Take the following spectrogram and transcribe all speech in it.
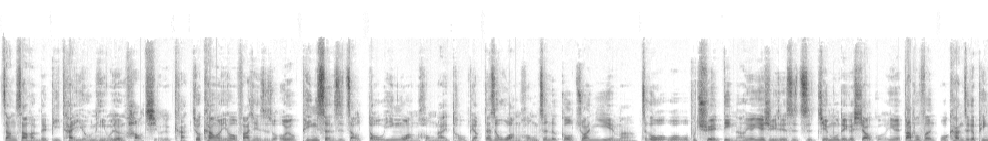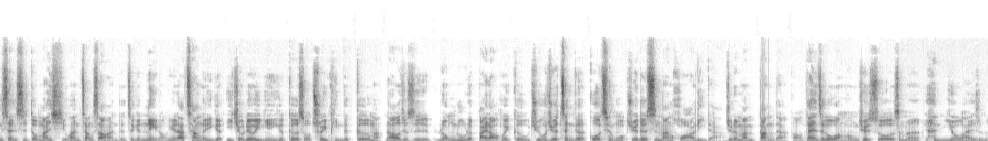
张韶涵被逼太油腻，我。就很好奇，我就看，就看完以后，我发现是说，哦哟，评审是找抖音网红来投票，但是网红真的够专业吗？这个我我我不确定啊，因为也许也是指节目的一个效果，因为大部分我看这个评审是都蛮喜欢张韶涵的这个内容，因为他唱了一个一九六一年一个歌手吹平的歌嘛，然后就是融入了百老汇歌舞剧，我觉得整个过程我觉得是蛮华丽的，觉得蛮棒的哦。但是这个网红却说什么很油还是什么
